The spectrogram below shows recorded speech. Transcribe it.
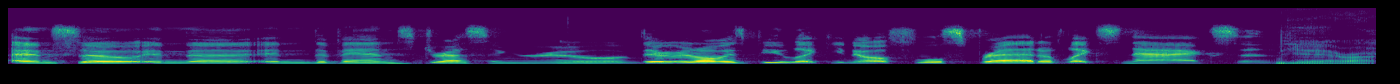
and so in the in the band's dressing room, there would always be like you know a full spread of like snacks and yeah, right.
